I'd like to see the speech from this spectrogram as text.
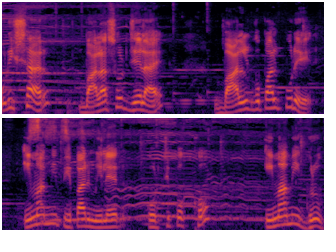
উড়িষ্যার বালাসোর জেলায় বালগোপালপুরে ইমামি পেপার মিলের কর্তৃপক্ষ ইমামি গ্রুপ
